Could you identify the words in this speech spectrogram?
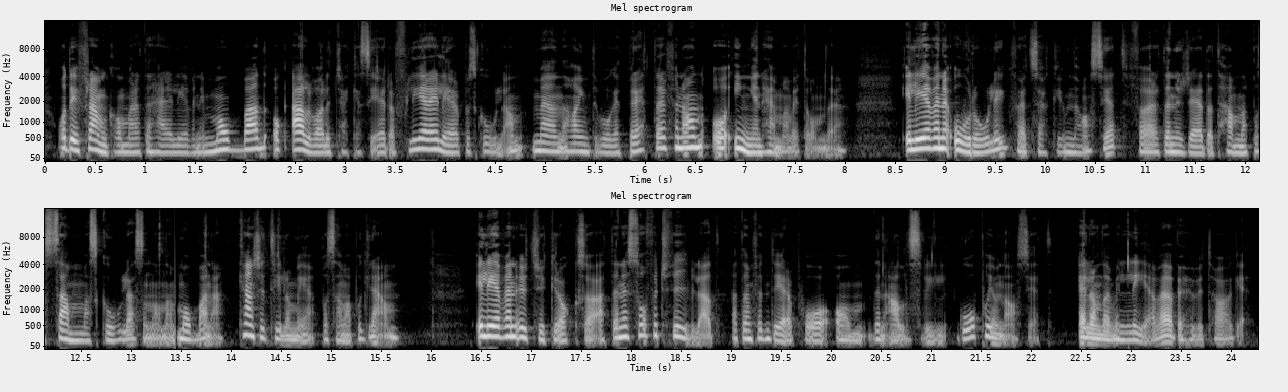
Och det framkommer att den här eleven är mobbad och allvarligt trakasserad av flera elever på skolan, men har inte vågat berätta det för någon och ingen hemma vet om det. Eleven är orolig för att söka gymnasiet för att den är rädd att hamna på samma skola som någon av mobbarna, kanske till och med på samma program. Eleven uttrycker också att den är så förtvivlad att den funderar på om den alls vill gå på gymnasiet eller om den vill leva överhuvudtaget.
